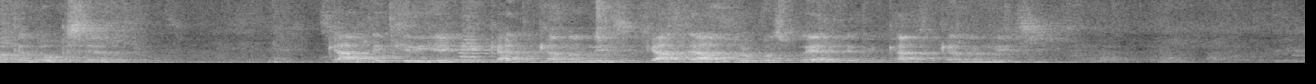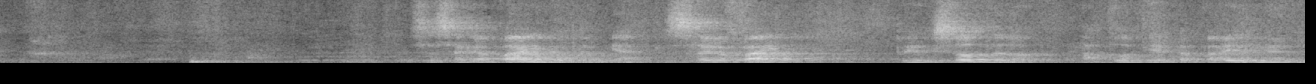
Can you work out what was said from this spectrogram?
ούτε εγώ ξέρω. Κάθε Κυριακή κάτι κανονίζει. Κάθε άνθρωπος που έρχεται κάτι κανονίζει. Σας αγαπάει η παπαδιά. Σας αγαπάει περισσότερο από ό,τι αγαπάει εμένα.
